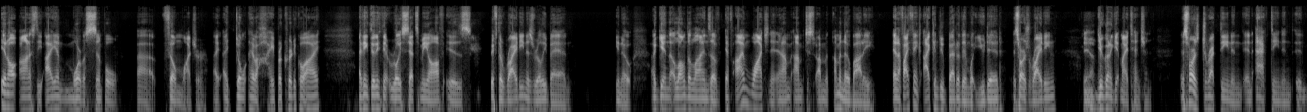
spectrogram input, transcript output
in all honesty, I am more of a simple uh, film watcher. I, I don't have a hypercritical eye. I think the only thing that really sets me off is if the writing is really bad, You know, again along the lines of if I'm watching it and I'm I'm just I'm I'm a nobody, and if I think I can do better than what you did as far as writing, Yeah. you're going to get my attention. As far as directing and, and acting and, and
